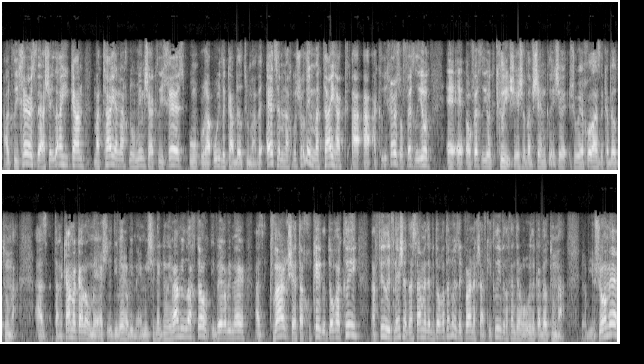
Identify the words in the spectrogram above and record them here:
על כלי חרס, והשאלה היא כאן, מתי אנחנו אומרים שהכלי חרס הוא ראוי לקבל טומאה. בעצם אנחנו שואלים מתי הכלי חרס הופך להיות הופך להיות כלי, שיש עליו שם כלי, שהוא יכול אז לקבל טומאה. אז תנא קמא כאן אומר, דברי רבי מאיר, מי שנגמרה מלאכתו, דברי רבי מאיר, אז כבר כשאתה חוקק לתוך הכלי, אפילו לפני שאתה שם את זה בתוך התנור, זה כבר נחשב ככלי, ולכן זה ראוי לקבל טומאה. רבי יהושע אומר,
